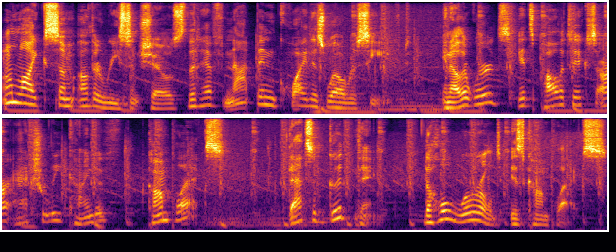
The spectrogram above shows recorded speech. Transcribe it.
unlike some other recent shows that have not been quite as well received. In other words, its politics are actually kind of complex. That's a good thing. The whole world is complex.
